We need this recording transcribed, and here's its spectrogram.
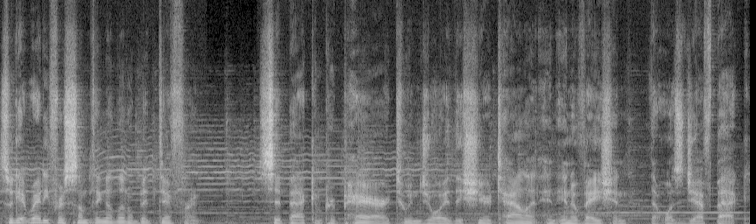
So get ready for something a little bit different. Sit back and prepare to enjoy the sheer talent and innovation that was Jeff Beck.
